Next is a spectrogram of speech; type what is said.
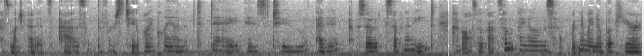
as much edits as the first two. My plan today is to edit episode 7 and 8. I've also got some items written in my notebook here,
